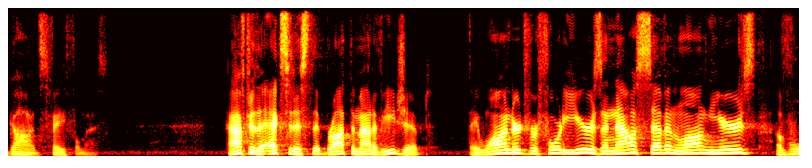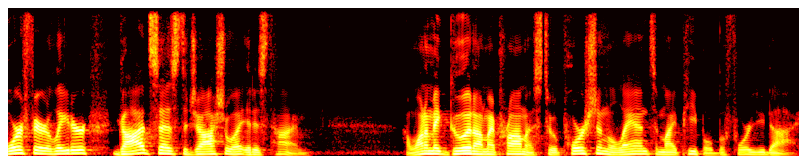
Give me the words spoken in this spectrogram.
God's faithfulness. After the exodus that brought them out of Egypt, they wandered for 40 years, and now, seven long years of warfare later, God says to Joshua, It is time. I want to make good on my promise to apportion the land to my people before you die.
